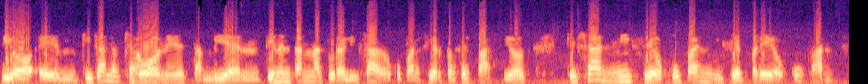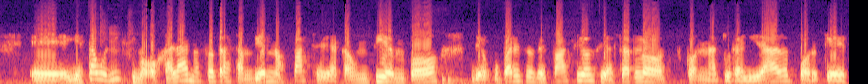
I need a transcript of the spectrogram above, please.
digo, eh, quizás los chabones también tienen tan naturalizado ocupar ciertos espacios que ya ni se ocupan ni se preocupan. Eh, y está buenísimo. Ojalá nosotras también nos pase de acá un tiempo de ocupar esos espacios y hacerlos con naturalidad porque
